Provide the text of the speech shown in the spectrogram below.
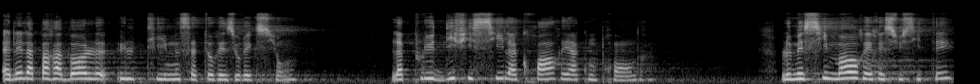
Elle est la parabole ultime, cette résurrection, la plus difficile à croire et à comprendre. Le Messie mort et ressuscité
